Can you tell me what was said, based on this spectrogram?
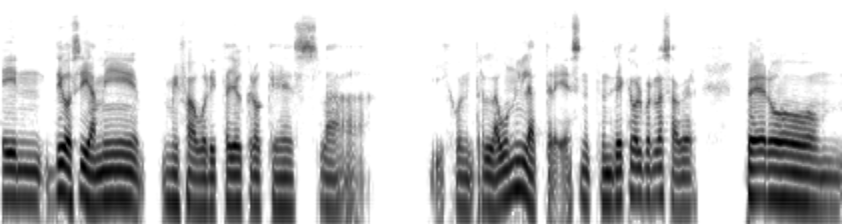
en, digo, sí, a mí, mi favorita yo creo que es la, híjole, entre la 1 y la 3, tendría que volverlas a ver. Pero, mm,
